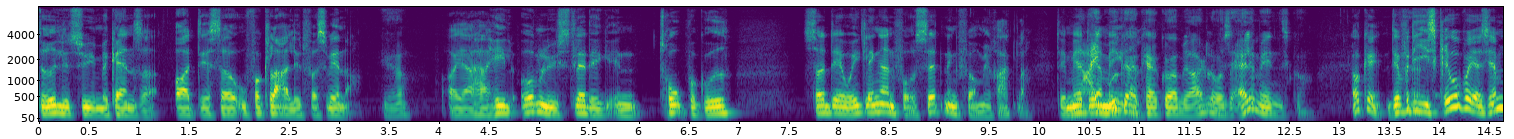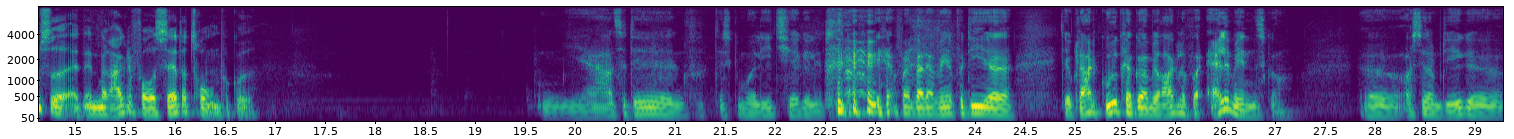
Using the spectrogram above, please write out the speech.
dødeligt syg med cancer, og det så uforklarligt forsvinder, Ja. og jeg har helt åbenlyst slet ikke en tro på Gud, så er det jo ikke længere en forudsætning for mirakler. Det er mere Nej, det, jeg Gud mener. kan, kan gøre mirakler hos alle mennesker. Okay, det er fordi, I skriver på jeres hjemmeside, at et mirakel forudsætter troen på Gud. Ja, altså det, det skal må jeg lige tjekke lidt, hvad der er med, fordi øh, det er jo klart, at Gud kan gøre mirakler for alle mennesker, øh, også selvom de ikke, øh,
